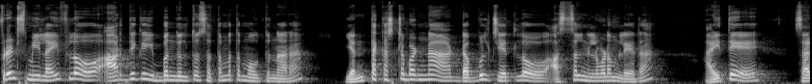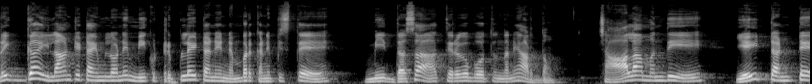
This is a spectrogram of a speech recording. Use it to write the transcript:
ఫ్రెండ్స్ మీ లైఫ్లో ఆర్థిక ఇబ్బందులతో సతమతం అవుతున్నారా? ఎంత కష్టపడినా డబ్బులు చేతిలో అస్సలు నిలవడం లేదా? అయితే సరిగ్గా ఇలాంటి టైంలోనే మీకు ట్రిపుల్ ఎయిట్ అనే నెంబర్ కనిపిస్తే మీ దశ తిరగబోతుందని అర్థం. చాలామంది ఎయిట్ అంటే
